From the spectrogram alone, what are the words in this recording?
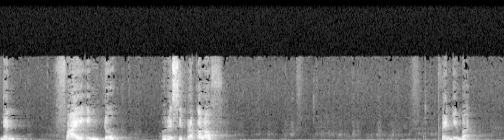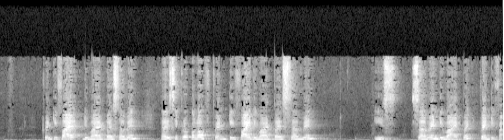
Then 5 into reciprocal of 20 by 25 divided by 7. The reciprocal of 25 divided by 7 is 7 divided by 25.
